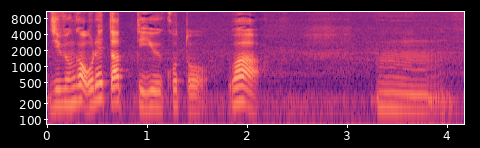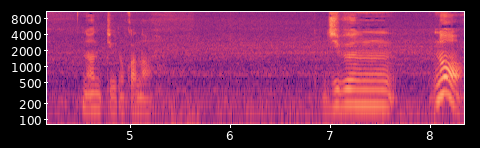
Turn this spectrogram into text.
自分が折れたっていうことはうん何て言うのかな。自分の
